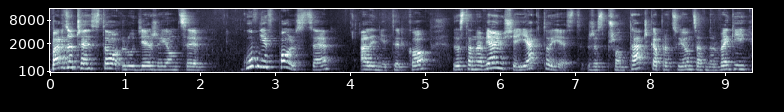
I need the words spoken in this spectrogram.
Bardzo często ludzie żyjący głównie w Polsce, ale nie tylko, zastanawiają się, jak to jest, że sprzątaczka pracująca w Norwegii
